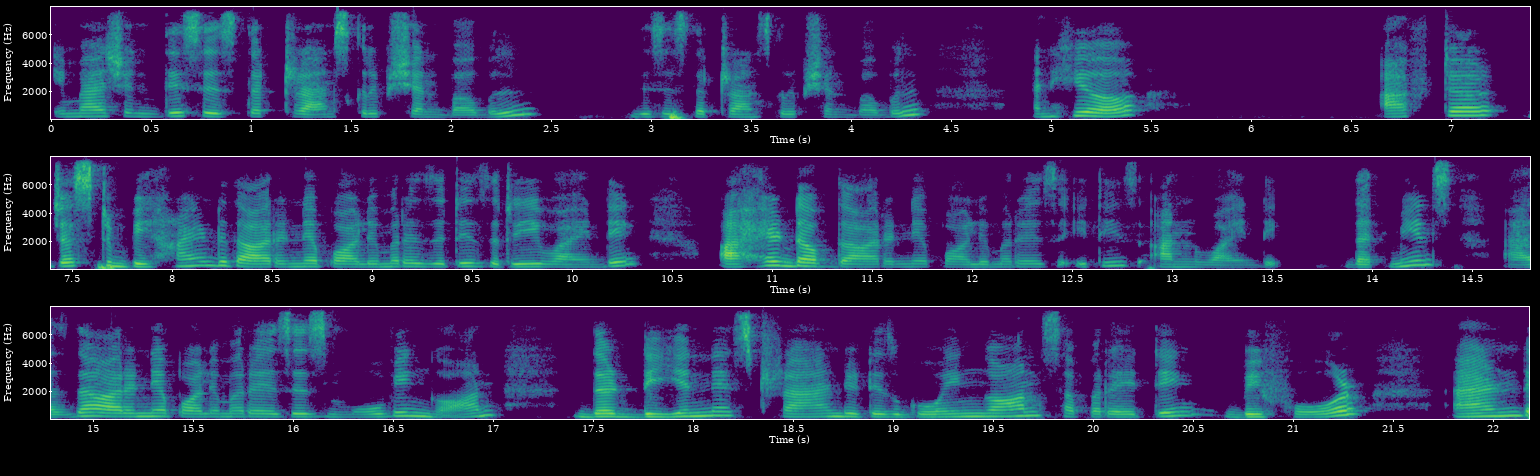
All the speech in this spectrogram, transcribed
imagine this is the transcription bubble. This is the transcription bubble and here after just behind the RNA polymerase it is rewinding ahead of the RNA polymerase it is unwinding that means as the RNA polymerase is moving on, the DNA strand it is going on separating before and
